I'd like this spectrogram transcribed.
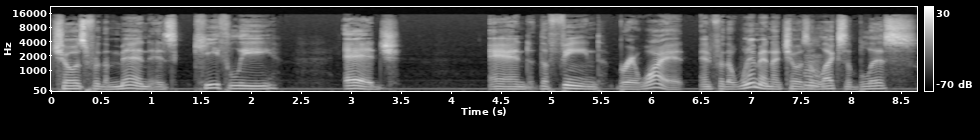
chose for the men is Keith Lee, Edge, and the Fiend Bray Wyatt. And for the women, I chose Alexa Bliss,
